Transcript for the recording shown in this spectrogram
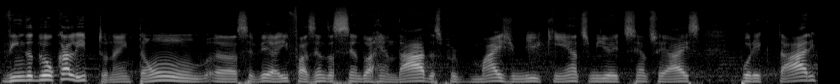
vinda do eucalipto, né? Então uh, você vê aí fazendas sendo arrendadas por mais de 1.500, 1.800 reais por hectare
